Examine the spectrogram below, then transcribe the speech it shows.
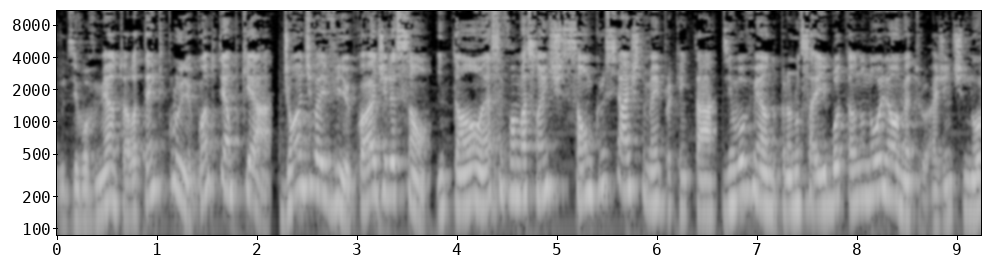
o desenvolvimento, ela tem que incluir quanto tempo que há, de onde vai vir, qual é a direção. Então, essas informações são cruciais também para quem está desenvolvendo, para não sair botando no olhômetro. A gente no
